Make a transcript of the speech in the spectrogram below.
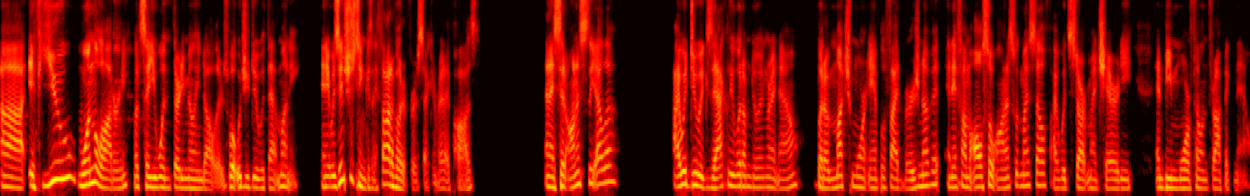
uh, if you won the lottery, let's say you won $30 million, what would you do with that money? And it was interesting because I thought about it for a second, right? I paused. And I said, honestly, Ella, I would do exactly what I'm doing right now, but a much more amplified version of it. And if I'm also honest with myself, I would start my charity and be more philanthropic now.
